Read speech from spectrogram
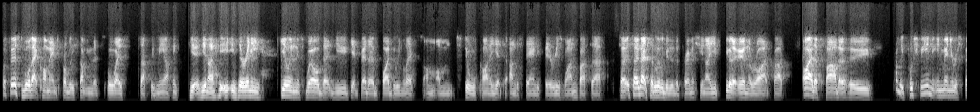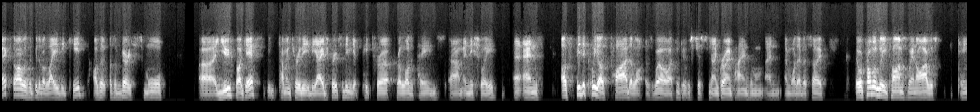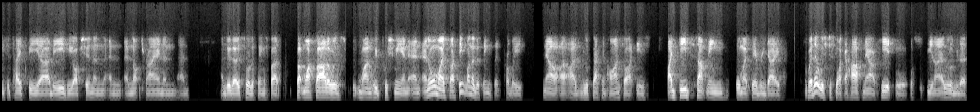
Well, first of all, that comment's probably something that's always stuck with me. I think, you know, is there any skill in this world that you get better by doing less? I'm, I'm still kind of yet to understand if there is one, but uh, so so that's a little bit of the premise. You know, you you got to earn the right. But I had a father who probably pushed me in in many respects. I was a bit of a lazy kid. I was a, I was a very small uh, youth, I guess, coming through the, the age groups. I didn't get picked for, for a lot of teams um, initially. And I was physically, I was tired a lot as well. I think it was just, you know, growing pains and, and, and whatever. So there were probably times when I was keen to take the, uh, the easy option and, and, and not train and, and, and do those sort of things. But, but my father was one who pushed me and, and, and almost, I think one of the things that probably now I, I look back in hindsight is I did something almost every day, whether it was just like a half an hour hit or, or you know a little bit of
